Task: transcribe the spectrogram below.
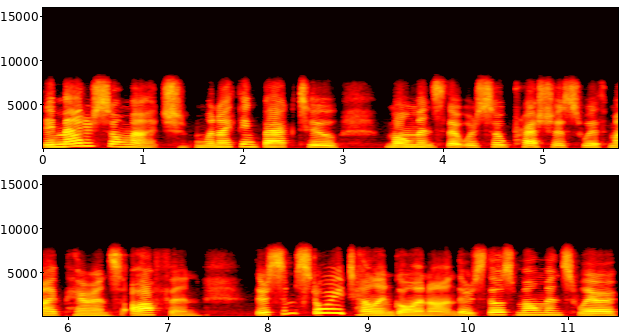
they matter so much. When i think back to moments that were so precious with my parents often there's some storytelling going on. There's those moments where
